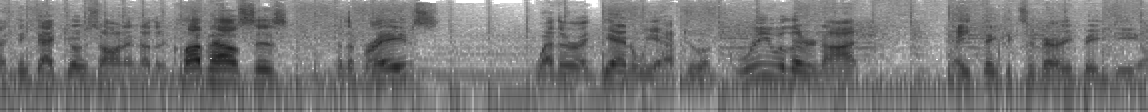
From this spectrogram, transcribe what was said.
I think that goes on in other clubhouses. For the Braves, whether again we have to agree with it or not, they think it's a very big deal.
